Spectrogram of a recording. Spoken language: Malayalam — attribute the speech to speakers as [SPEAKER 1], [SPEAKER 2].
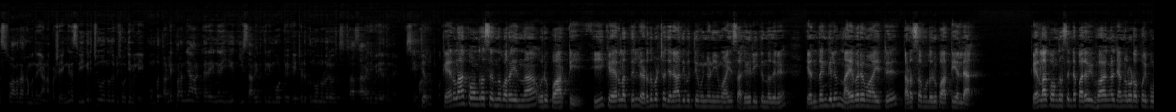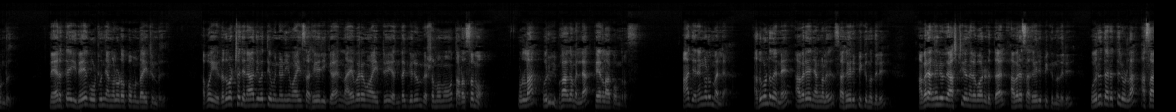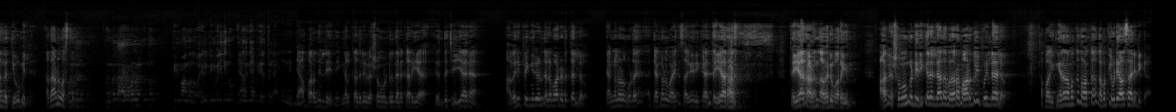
[SPEAKER 1] അത് സ്വാഗതാർഹം തന്നെയാണ് പക്ഷെ എങ്ങനെ സ്വീകരിച്ചു എന്നതൊരു ചോദ്യമില്ലേ? മുമ്പ് തള്ളിപ്പറഞ്ഞ ആൾക്കാരെ എങ്ങനെ ഈ ഈ സാഹചര്യത്തിൽ ഇങ്ങോട്ട് ഏറ്റെടുക്കുന്നു എന്നുള്ളൊരു സാഹചര്യം വിലയിരുത്തണ്ടേ?
[SPEAKER 2] കേരള കോൺഗ്രസ് എന്ന് പറയുന്ന ഒരു പാർട്ടി ഈ കേരളത്തിൽ ഇടതുപക്ഷ ജനാധിപത്യ മുന്നണിയുമായി സഹകരിക്കുന്നതിന് എന്തെങ്കിലും നയപരമായിട്ട് തടസ്സമുള്ളൊരു പാർട്ടിയല്ല. കേരള കോൺഗ്രസിന്റെ പല വിഭാഗങ്ങൾ ഞങ്ങളോടൊപ്പം ഇപ്പോൾ ഉണ്ട്. നേരത്തെ ഇതേ കൂട്ടരും ഞങ്ങളോടൊപ്പം ഉണ്ടായിട്ടുണ്ട്. അപ്പോൾ ഇടതുപക്ഷ ജനാധിപത്യ മുന്നണിയുമായി സഹകരിക്കാൻ നയപരമായിട്ട് എന്തെങ്കിലും വിഷമമോ തടസ്സമോ ഉള്ള ഒരു വിഭാഗമല്ല കേരള കോൺഗ്രസ്. ആ ജനങ്ങളുമല്ല. അതുകൊണ്ട് തന്നെ അവരെ ഞങ്ങൾ സഹകരിപ്പിക്കുന്നതിൽ അവരങ്ങനെ ഒരു രാഷ്ട്രീയ നിലപാടെടുത്താൽ അവരെ സഹകരിപ്പിക്കുന്നതിൽ ഒരു തരത്തിലുള്ള അസാങ്കത്യവുമില്ല അതാണ് വസ്തുത. ഞാൻ പറഞ്ഞില്ലേ നിങ്ങൾക്ക് അതിൽ വിഷമമുണ്ട് എന്ന് എനിക്കറിയാം. എന്ത് ചെയ്യാനാ? അവരിപ്പോ ഇങ്ങനെ ഒരു നിലപാടെടുത്തല്ലോ. ഞങ്ങളോട് കൂടെ ഞങ്ങളുമായി സഹകരിക്കാൻ തയ്യാറാണ്. തയ്യാറാണെന്ന് അവർ പറയുന്നു. ആ വിഷമവും കൊണ്ട് ഇരിക്കലല്ലാതെ വേറെ മാർഗം ഇപ്പൊ ഇല്ലല്ലോ. അപ്പൊ ഇങ്ങനെ നമുക്ക് നോക്കാം. നമുക്ക് ഇവിടെ അവസാനിപ്പിക്കാം.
